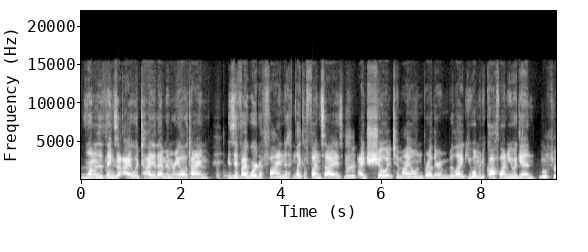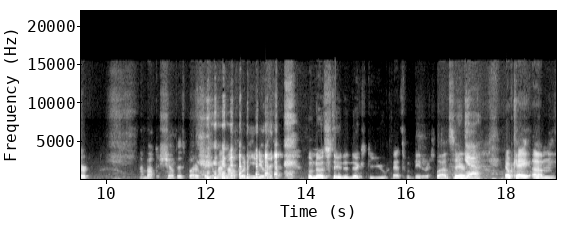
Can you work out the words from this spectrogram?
one of the things that I would tie to that memory all the time is if I were to find like a fun size, right. I'd show it to my own brother and be like, "You want me to cough on you again?" well, sure. I'm about to shove this butterfinger in my mouth. What are you doing? I'm not standing next to you. That's would be the response there. Yeah. Okay. Um,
